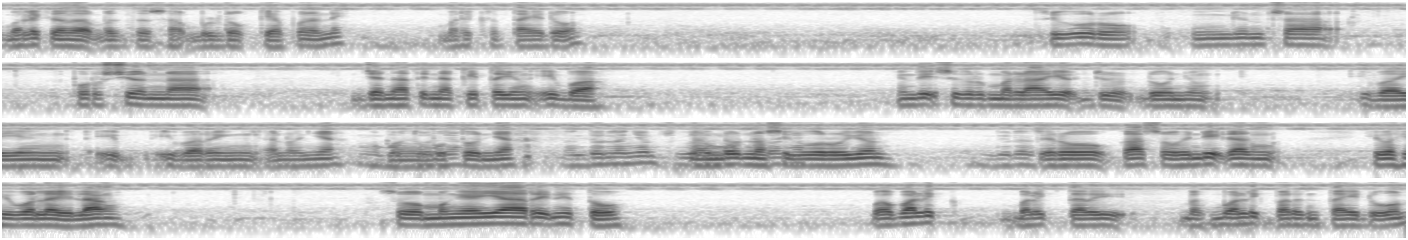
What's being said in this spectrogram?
balik na naman tayo sa bulldog yapon ani balik na tayo doon siguro kung yun sa porsyon na dyan natin nakita yung iba. Hindi siguro malayo do- doon yung iba yung iba ring ano niya Mga mga buto buto niya. Nandun lang yun. Siguro nandun na siguro yun. Hindi lang pero kaso hindi lang hiwa-hiwalay lang. So ang mangyayari nito babalik balik tari balik pa rin tayo doon.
